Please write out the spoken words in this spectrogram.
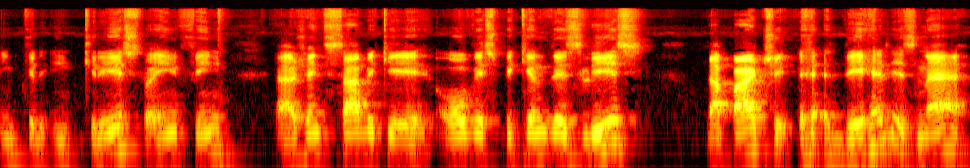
em, em Cristo, enfim, a gente sabe que houve esse pequeno deslize da parte deles, né?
